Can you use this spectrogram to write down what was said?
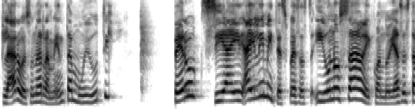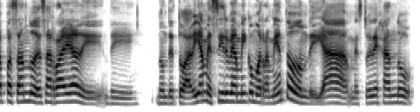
claro, es una herramienta muy útil. Pero sí hay, hay límites, pues, y uno sabe cuando ya se está pasando de esa raya de donde todavía me sirve a mí como herramienta o donde ya me estoy dejando,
